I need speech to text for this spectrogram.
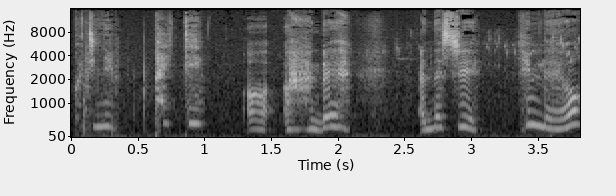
코치님, 파이팅. 어, 네. 안나 씨, 힘내요.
